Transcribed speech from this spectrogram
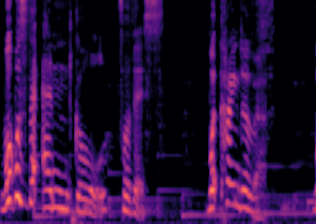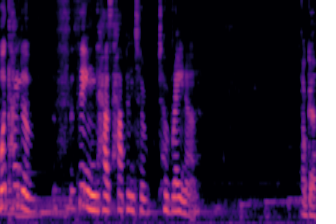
What was the end goal for this? What kind of what kind of thing has happened to to Reyna? Okay.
